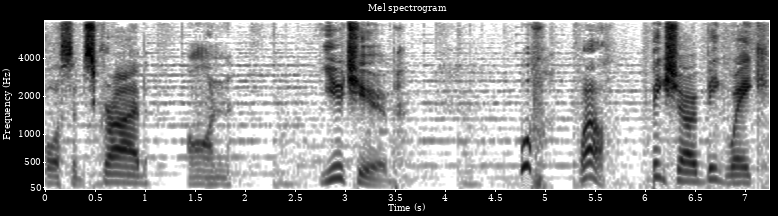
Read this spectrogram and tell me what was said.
or subscribe on YouTube. Woo! Well, big show, big week.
